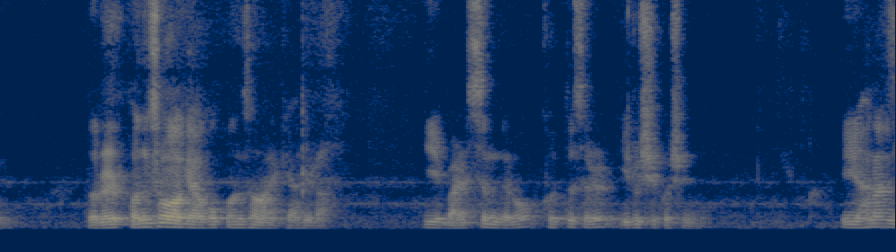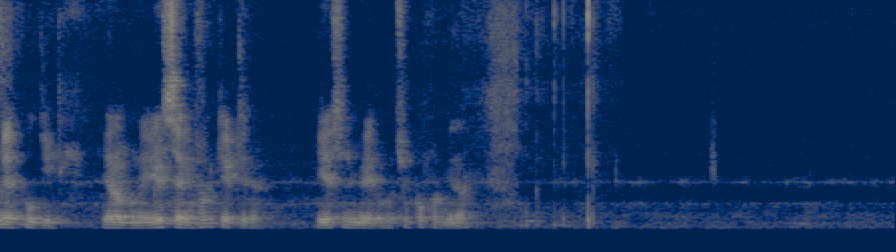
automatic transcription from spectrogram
너를 번성하게 하고 번성하게 하리라. 이 말씀대로 그 뜻을 이루실 것입니다. 이 하나님의 복이 여러분의 일생에 함께 있기를 예수님의 이름으로 축복합니다.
